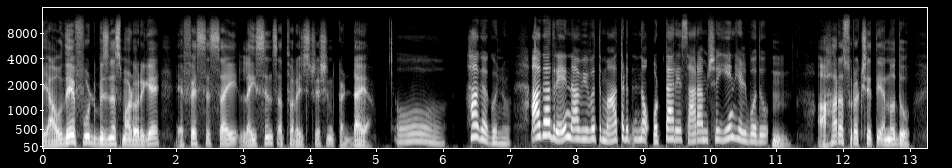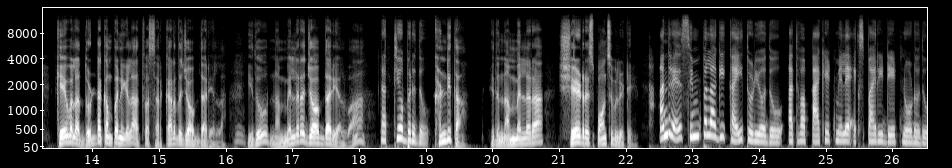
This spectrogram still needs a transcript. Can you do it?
ಯಾವುದೇ ಫುಡ್ ಬಿಸ್ನೆಸ್ ಮಾಡೋರಿಗೆ F S S I licence ಅಥವಾ ರಿಜಿಸ್ಟ್ರೇಷನ್ ಕಡ್ಡಾಯ. ಓ ಹಾಗಾಗುನು. ಹಾಗಾದ್ರೆ ನಾವಿವತ್ತು ಮಾತಾಡಿದ ಒಟ್ಟಾರೆ ಸಾರಾಂಶ ಏನ್ ಹೇಳ್ಬೋದು? ಆಹಾರ ಸುರಕ್ಷತೆ ಅನ್ನೋದು ಕೇವಲ ದೊಡ್ಡ ಕಂಪನಿಗಳ ಅಥವಾ ಸರ್ಕಾರದ ಜವಾಬ್ದಾರಿ ಅಲ್ಲ. ಇದು ನಮ್ಮೆಲ್ಲರ ಜವಾಬ್ದಾರಿ ಅಲ್ವಾ? ಪ್ರತಿಯೊಬ್ಬರದು. ಖಂಡಿತ. ಇದು ನಮ್ಮೆಲ್ಲರ ಶೇರ್ಡ್ ರೆಸ್ಪಾನ್ಸಿಬಿಲಿಟಿ ಅಂದ್ರೆ ಸಿಂಪಲ್ ಆಗಿ ಕೈ ತೊಳೆಯೋದು ಅಥವಾ ಪ್ಯಾಕೆಟ್ ಮೇಲೆ ಎಕ್ಸ್ಪೈರಿ ಡೇಟ್ ನೋಡೋದು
